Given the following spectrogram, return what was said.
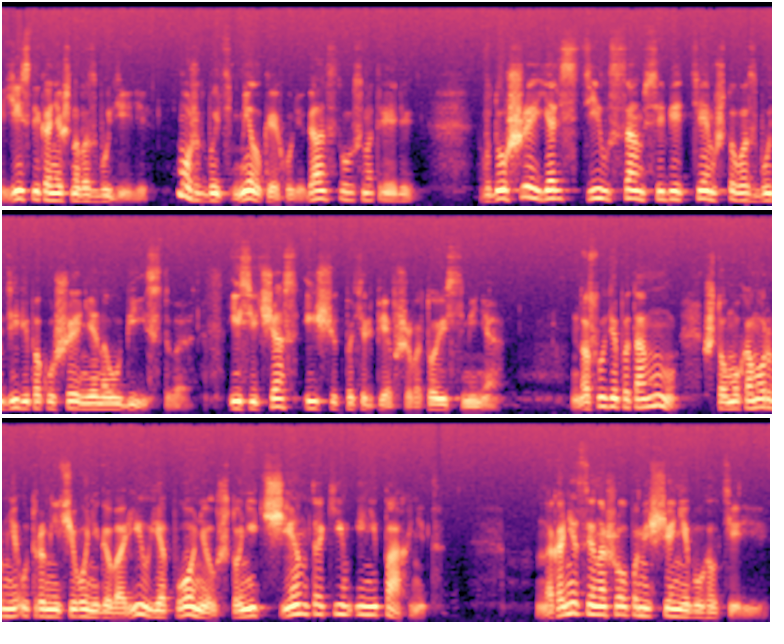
Если, конечно, возбудили. Может быть, мелкое хулиганство усмотрели. В душе я льстил сам себе тем, что возбудили покушение на убийство, и сейчас ищут потерпевшего, то есть меня. Но судя по тому, что Мухомор мне утром ничего не говорил, я понял, что ничем таким и не пахнет. Наконец я нашел помещение бухгалтерии.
